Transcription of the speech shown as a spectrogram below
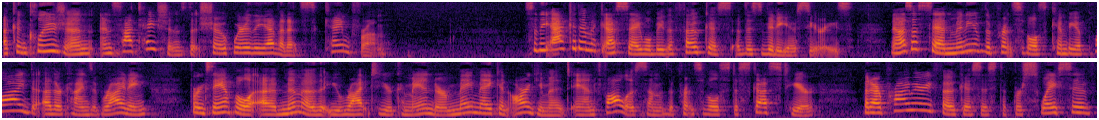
a conclusion, and citations that show where the evidence came from. So the academic essay will be the focus of this video series. Now, as I said, many of the principles can be applied to other kinds of writing, for example, a memo that you write to your commander may make an argument and follow some of the principles discussed here, but our primary focus is the persuasive,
